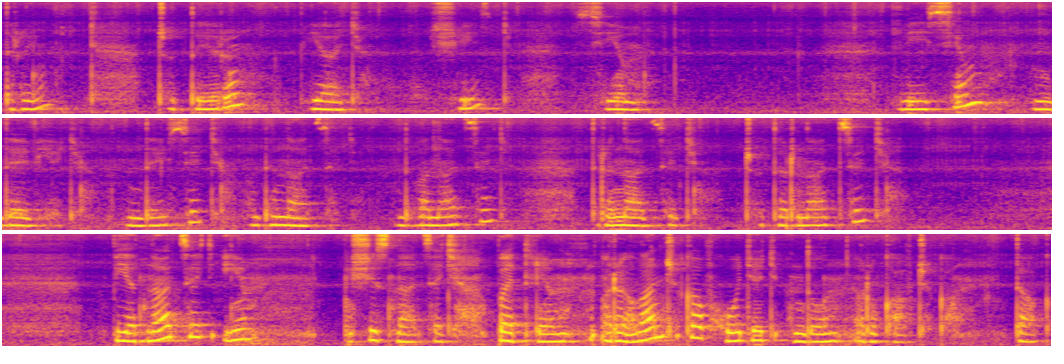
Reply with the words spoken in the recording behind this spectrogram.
3, 4, 5, 6, 7, 8, 9, 10, 11. 12, 13, 14, 15 і 16. Петлі регланчика входять до рукавчика. Так,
